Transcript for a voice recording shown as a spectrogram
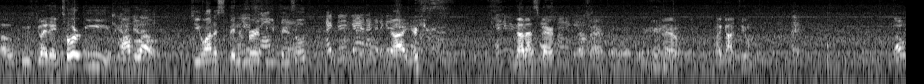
Oh, who's joining? Tori! Pablo! Do you want to spin You for a dropped bean boozled? I did, yeah, and I had to get Nah, it. you're. I didn't even No, that's fair. was trying to get That's fair. Yeah, I got you. Nope.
